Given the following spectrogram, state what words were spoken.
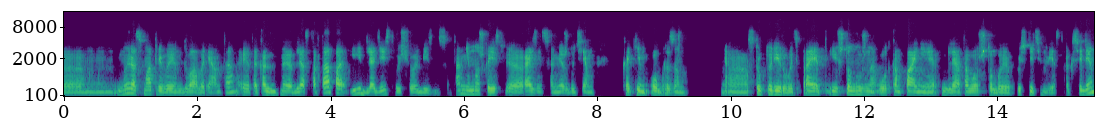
Эм, мы рассматриваем два варианта. Это как э, для стартапа и для действующего бизнеса. Там немножко есть э, разница между тем, каким образом структурировать проект и что нужно от компании для того, чтобы пустить инвестора к себе.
